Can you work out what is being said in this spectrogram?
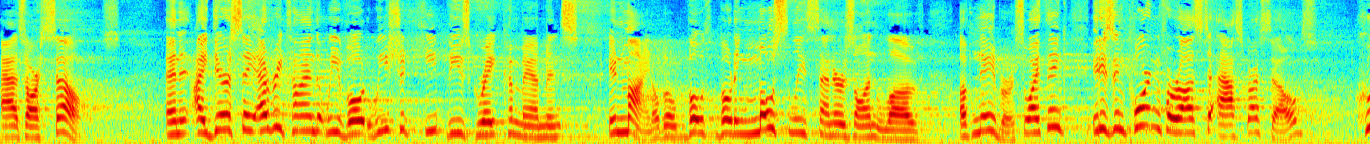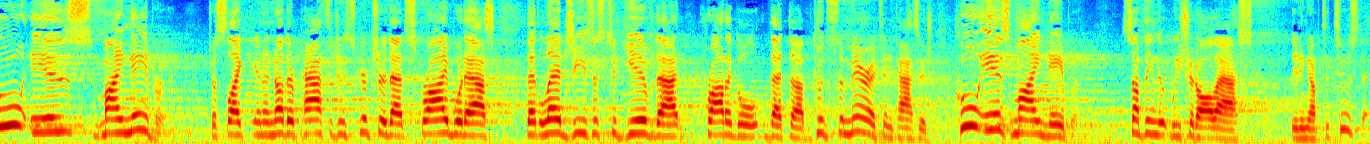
as ourselves. And I dare say, every time that we vote, we should keep these great commandments in mind, although voting mostly centers on love of neighbor. So I think it is important for us to ask ourselves who is my neighbor? Just like in another passage in Scripture, that scribe would ask that led Jesus to give that prodigal, that uh, Good Samaritan passage Who is my neighbor? Something that we should all ask leading up to Tuesday.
